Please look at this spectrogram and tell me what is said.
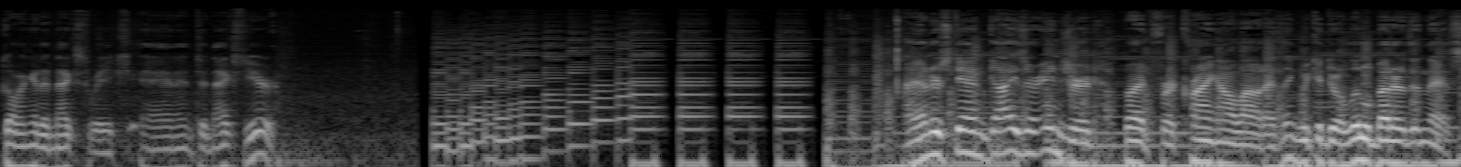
going into next week and into next year. I understand guys are injured, but for crying out loud, I think we could do a little better than this.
